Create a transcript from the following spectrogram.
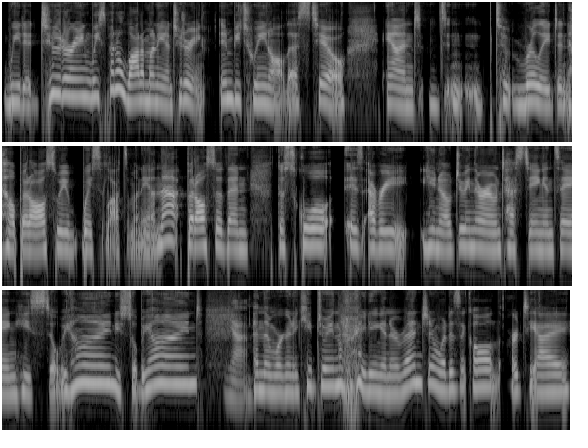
we did tutoring. We spent a lot of money on tutoring in between all this too. And didn't, to really didn't help at all. So we wasted lots of money on that. But also then the school is every, you know, doing their own testing and saying he's still behind, he's still behind. yeah And then we're gonna keep doing the reading intervention. What is it called? RTI.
